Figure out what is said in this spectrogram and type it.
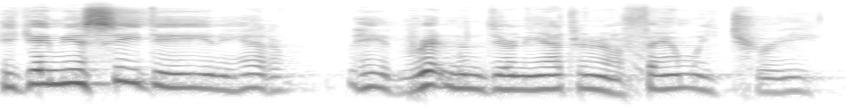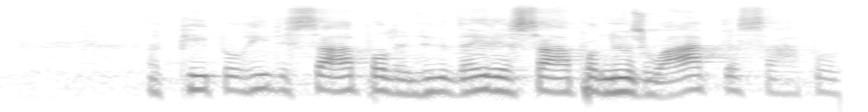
He gave me a CD and he had, a, he had written during the afternoon a family tree of people he discipled and who they discipled and who his wife discipled.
